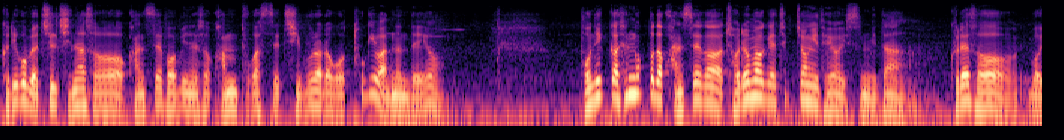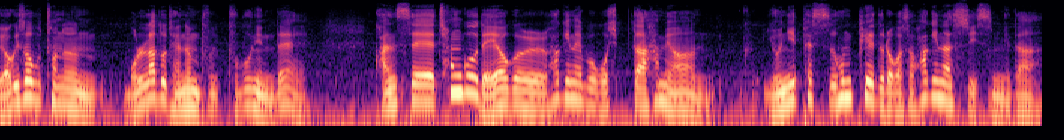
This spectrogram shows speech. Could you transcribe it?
그리고 며칠 지나서 관세 법인에서 관부가세 지불하라고 톡이 왔는데요. 보니까 생각보다 관세가 저렴하게 책정이 되어 있습니다. 그래서 뭐 여기서부터는 몰라도 되는 부, 분인데 관세 청구 내역을 확인해 보고 싶다 하면 그 유니패스 홈피에 들어가서 확인할 수 있습니다.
